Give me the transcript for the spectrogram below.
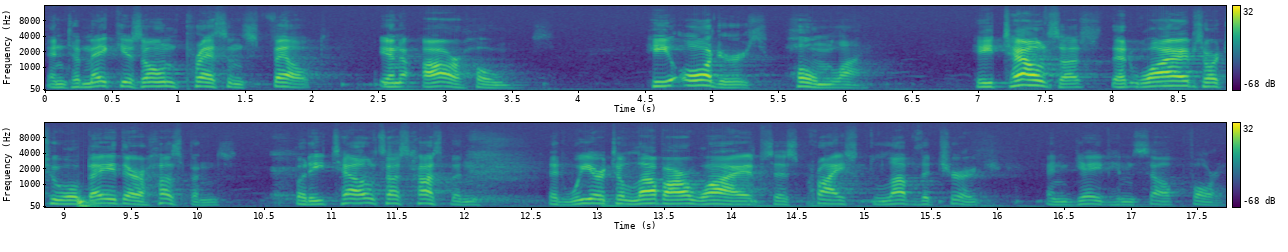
and to make his own presence felt in our homes. He orders home life. He tells us that wives are to obey their husbands but he tells us husbands that we are to love our wives as Christ loved the church and gave himself for it.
